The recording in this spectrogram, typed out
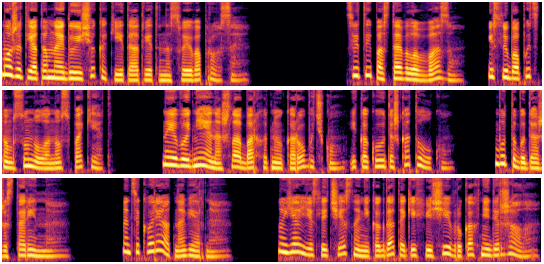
Может, я там найду еще какие-то ответы на свои вопросы. Цветы поставила в вазу и с любопытством сунула нос в пакет. На его дне я нашла бархатную коробочку и какую-то шкатулку, будто бы даже старинную. Антиквариат, наверное. Но я, если честно, никогда таких вещей в руках не держала.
